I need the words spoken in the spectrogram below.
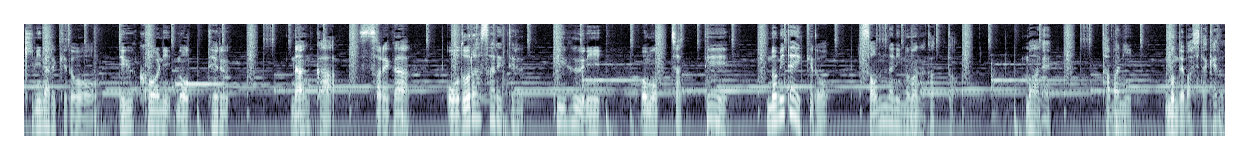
気になるけど流行に乗ってる。なんかそれが踊らされてるっていう風に思っちゃって。飲みたいけどそんなに飲まなかった。まあねたまに飲んでましたけど。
